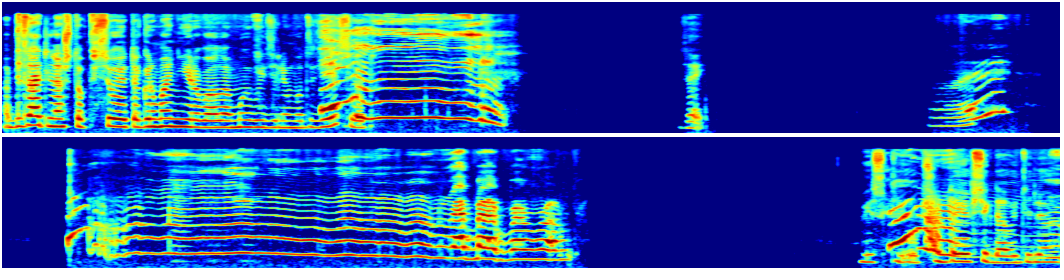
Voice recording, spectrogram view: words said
Обязательно, чтобы все это гармонировало, мы выделим вот здесь вот. Виски. В общем-то, я всегда выделяю.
